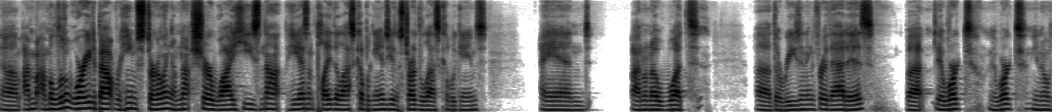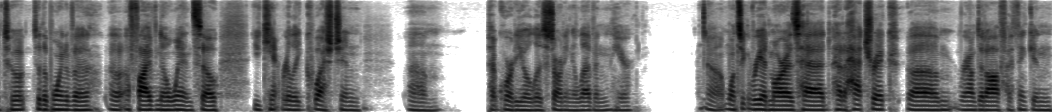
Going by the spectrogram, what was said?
Um, I'm I'm a little worried about Raheem Sterling. I'm not sure why he's not. He hasn't played the last couple games. He hasn't started the last couple games, and I don't know what uh, the reasoning for that is. But it worked. It worked. You know, to to the point of a a five 0 win. So you can't really question um, Pep Guardiola's starting eleven here. Uh, once Riyad Mahrez had had a hat trick, um, rounded off. I think in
